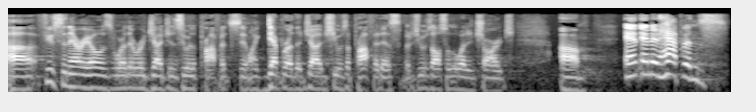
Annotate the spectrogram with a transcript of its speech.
Uh, a few scenarios where there were judges who were the prophets, you know, like Deborah the judge. She was a prophetess, but she was also the one in charge. Um, and, and it happens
